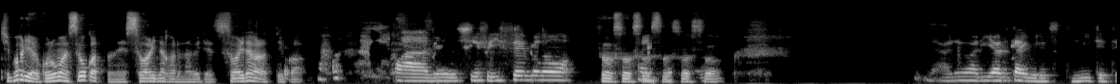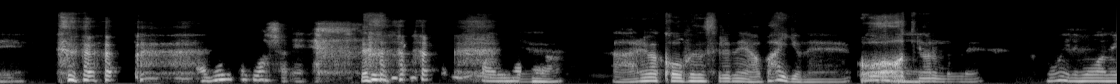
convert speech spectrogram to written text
チェバリアこの前すごかったね。座りながら投げたやつ。座りながらっていうか。ああね、CS1 戦目の、そうそうそうそうそうそう。いやあれはリアルタイムでちょっと見てて、あましたね。あれは興奮するね。やばいよね。おーってなるもんね。すごいね、もうあの、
